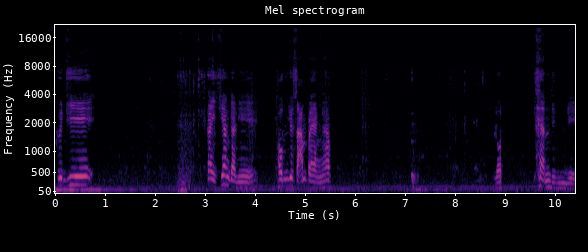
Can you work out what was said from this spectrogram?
พื้นที่ใกล้เคียงกันนี่ทมอยู่สามแปลงนะครับรถแล่นดินนี่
